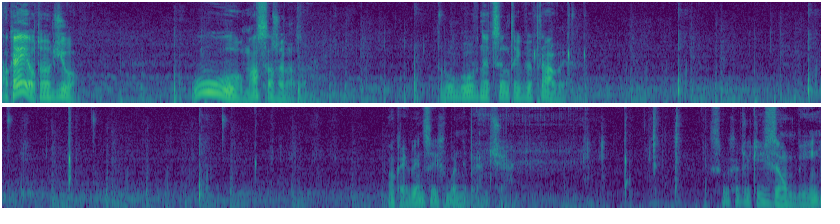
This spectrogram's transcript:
Okej, o to chodziło. Uuu, masa żelaza. To był główny cel tej wyprawy. Więcej chyba nie będzie. Słychać jakieś zombie.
